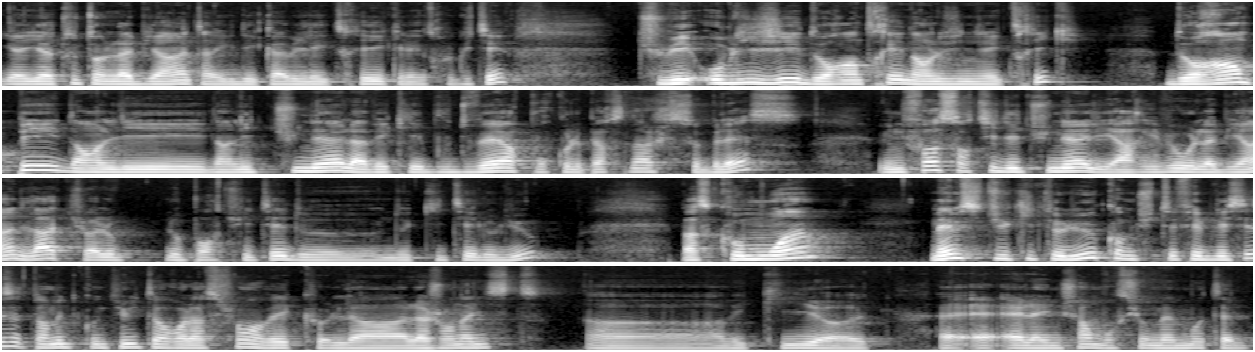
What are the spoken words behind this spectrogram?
il y a tout un labyrinthe avec des câbles électriques électrocutés. Tu es obligé de rentrer dans l'usine électrique, de ramper dans les, tunnels avec les bouts de verre pour que le personnage se blesse. Une fois sorti des tunnels et arrivé au labyrinthe, là, tu as l'op- l'opportunité de, quitter le lieu. Parce qu'au moins, même si tu quittes le lieu, comme tu t'es fait blesser, ça te permet de continuer ta relation avec la, la journaliste, euh, avec qui euh, elle, elle a une chambre aussi au même hôtel.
